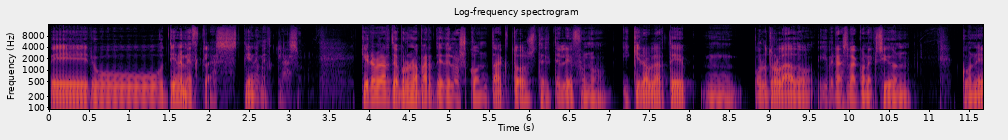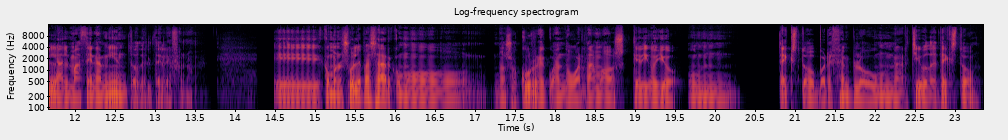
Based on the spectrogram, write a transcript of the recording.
pero tiene mezclas, tiene mezclas. Quiero hablarte por una parte de los contactos del teléfono y quiero hablarte mm, por otro lado, y verás la conexión, con el almacenamiento del teléfono. Eh, como nos suele pasar, como nos ocurre cuando guardamos, ¿qué digo yo? Un texto, por ejemplo, un archivo de texto,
